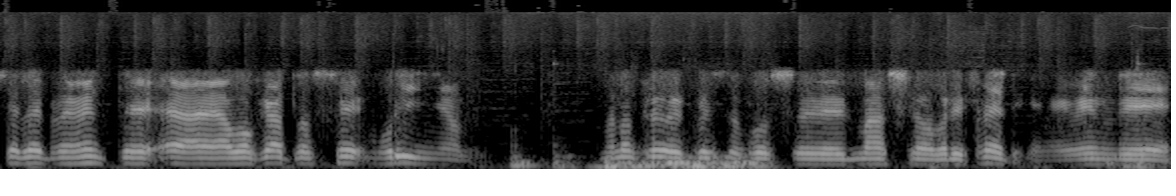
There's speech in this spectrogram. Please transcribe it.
se l'è praticamente avvocato a sé Murigno ma non credo che questo fosse il massimo per i Fredkin quindi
